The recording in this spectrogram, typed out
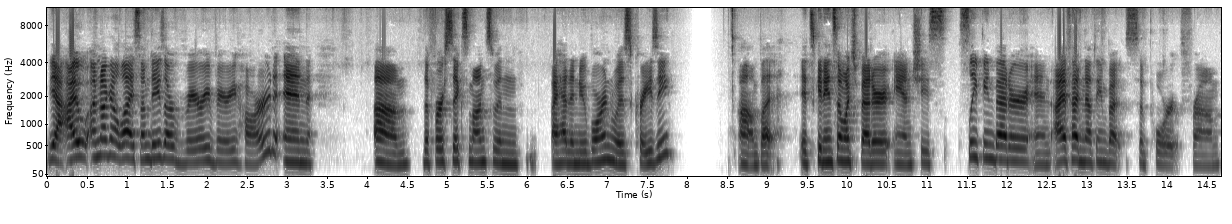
yeah, I, I'm not gonna lie. Some days are very, very hard, and um, the first six months when I had a newborn was crazy. Um, but it's getting so much better and she's sleeping better. And I've had nothing but support from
